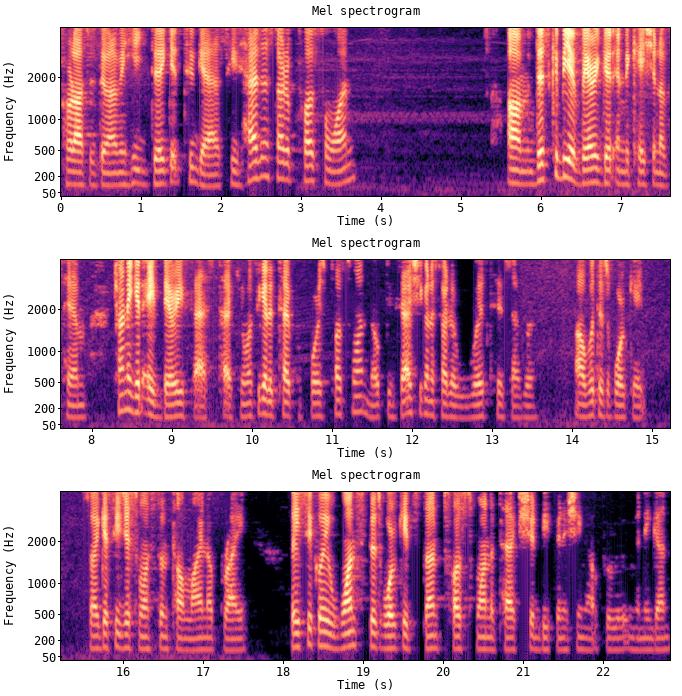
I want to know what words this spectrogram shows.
Protoss is doing. I mean, he did get two gas. He hasn't started plus one. Um, this could be a very good indication of him trying to get a very fast tech. He wants to get a tech before his plus one. Nope, he's actually gonna start it with his ever, uh, with his warp gate. So I guess he just wants them to line up right. Basically, once this work gets done, plus one attack should be finishing out for Minigun.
